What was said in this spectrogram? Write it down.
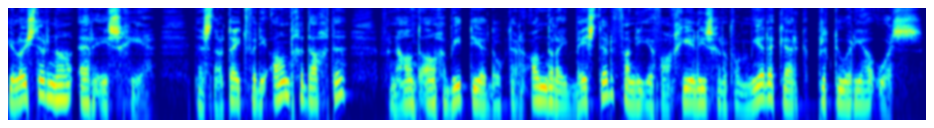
Jy luister na RSG. Dis nou tyd vir die aandgedagte, vanaand aangebied deur Dr. Andrei Bester van die Evangelies Gereformeerde Kerk Pretoria Oos.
